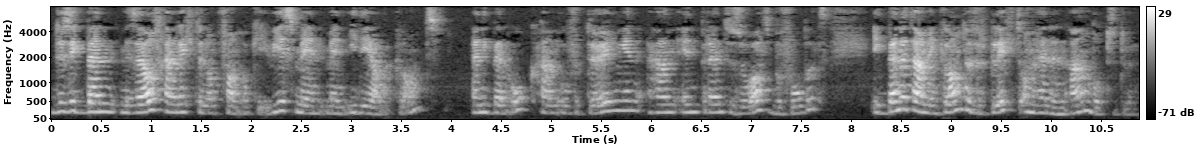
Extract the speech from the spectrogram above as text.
Dus ik ben mezelf gaan richten op van oké, wie is mijn, mijn ideale klant? En ik ben ook gaan overtuigingen gaan inprenten, zoals bijvoorbeeld, ik ben het aan mijn klanten verplicht om hen een aanbod te doen.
